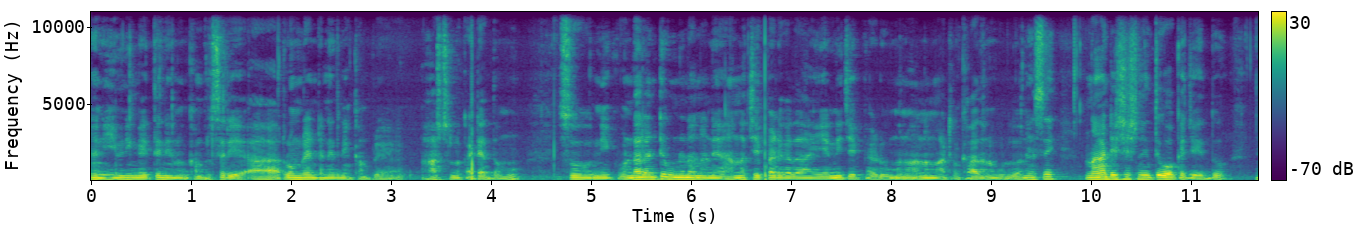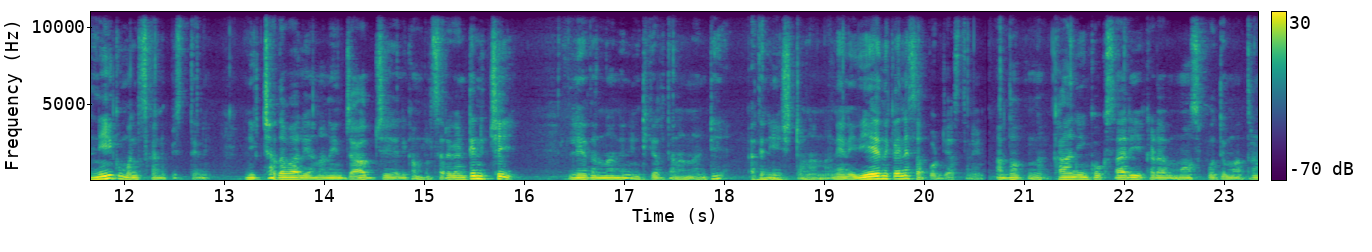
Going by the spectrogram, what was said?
నేను ఈవినింగ్ అయితే నేను కంపల్సరీ ఆ రూమ్ రెంట్ అనేది నేను కంప్లీ హాస్టల్లో కట్టేద్దాము. సో నీకు ఉండాలంటే ఉండు నేను అన్న చెప్పాడు కదా ఇవన్నీ చెప్పాడు మనం అన్న మాటను కాదనకూడదు అనేసి నా డెసిషన్ అయితే ఓకే చేయొద్దు. నీకు మనసు కనిపిస్తేనే నీకు చదవాలి అన్న నేను జాబ్ చేయాలి కంపల్సరీగా అంటే నీకు చెయ్యి. లేదన్నా నేను ఇంటికి వెళ్తానన్న అంటే అది నీ ఇష్టం అన్న నేను ఏదికైనా సపోర్ట్ చేస్తాను నేను. అర్థమవుతుందా? కానీ ఇంకొకసారి ఇక్కడ మోసపోతే మాత్రం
